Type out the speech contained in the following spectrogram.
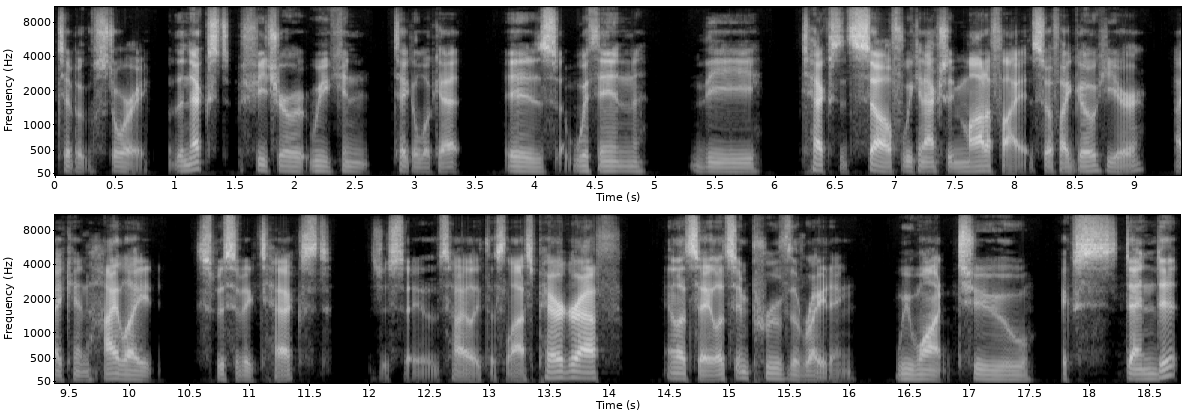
typical story. The next feature we can take a look at is within the text itself, we can actually modify it. So if I go here, I can highlight specific text. Let's just say, let's highlight this last paragraph. And let's say, let's improve the writing. We want to extend it.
